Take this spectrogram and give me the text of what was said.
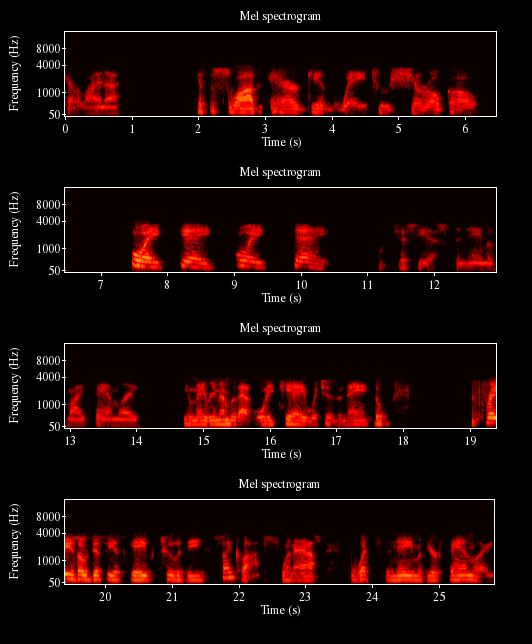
Carolina. If the suave air give way to Scirocco, Oi day, oi day. Odysseus, the name of my family. You may remember that oitie, which is the name, the, the phrase Odysseus gave to the Cyclops when asked, What's the name of your family?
